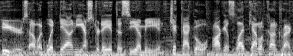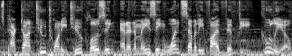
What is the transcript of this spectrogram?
Here's how it went down yesterday at the CME in Chicago. August live cattle contracts packed on 222, closing at an amazing 175.50. Coolio.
